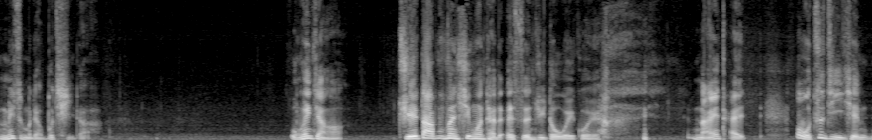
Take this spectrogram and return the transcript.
没什么了不起的。我跟你讲哦，绝大部分新闻台的 SNG 都违规啊。哪一台？我自己以前。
